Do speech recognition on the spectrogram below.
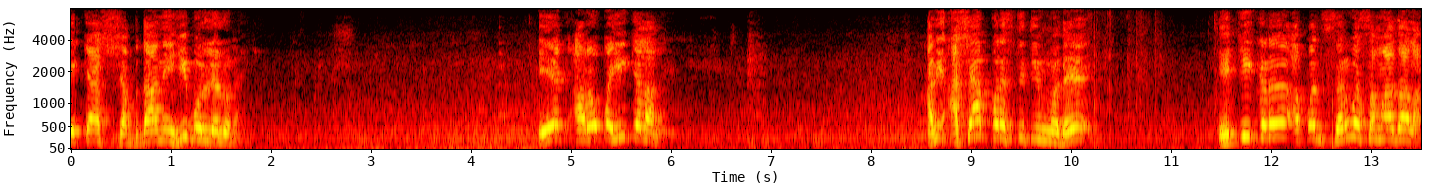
एका शब्दानेही बोललेलो नाही. एक आरोपही केला नाही. आणि अशा परिस्थितीमध्ये एकीकडं आपण सर्व समाजाला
